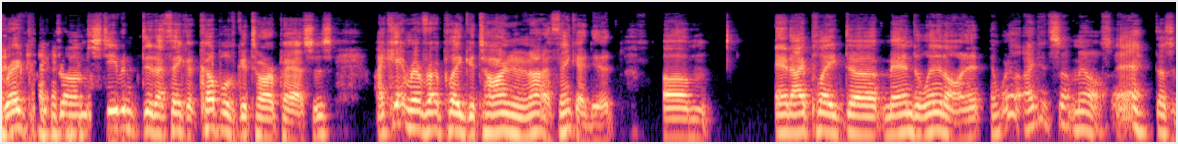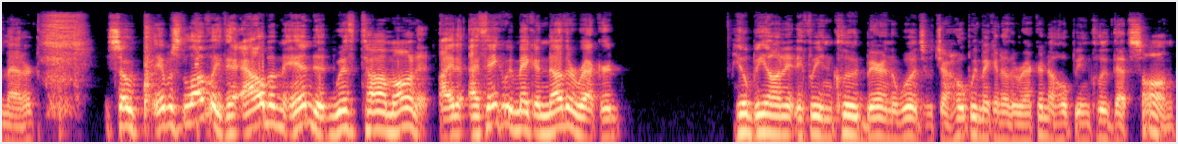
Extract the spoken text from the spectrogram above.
greg played drums stephen did i think a couple of guitar passes I can't remember if I played guitar in it or not. I think I did. Um, and I played uh, mandolin on it. And what else? I did something else. Eh, doesn't matter. So it was lovely. The album ended with Tom on it. I, I think we make another record. He'll be on it if we include Bear in the Woods, which I hope we make another record. And I hope we include that song.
